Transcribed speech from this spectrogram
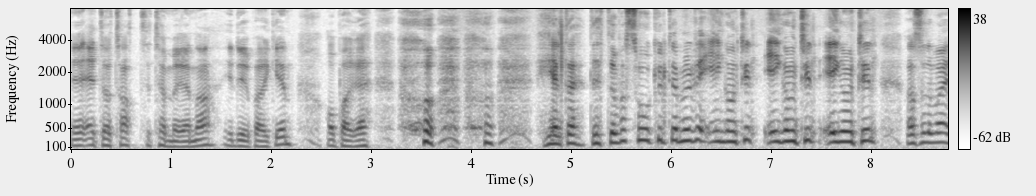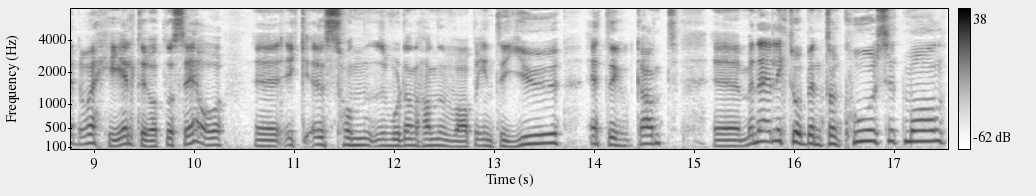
eh, etter å ha tatt tømmerrenna i Dyreparken, og bare Helt det. Dette var så kult! Jeg må det en gang til! En gang til! En gang til! Altså, det var, det var helt rått å se. og ikke, eh, sånn hvordan han var på intervju etterkant. Eh, men jeg likte også Bentancourt sitt mål.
